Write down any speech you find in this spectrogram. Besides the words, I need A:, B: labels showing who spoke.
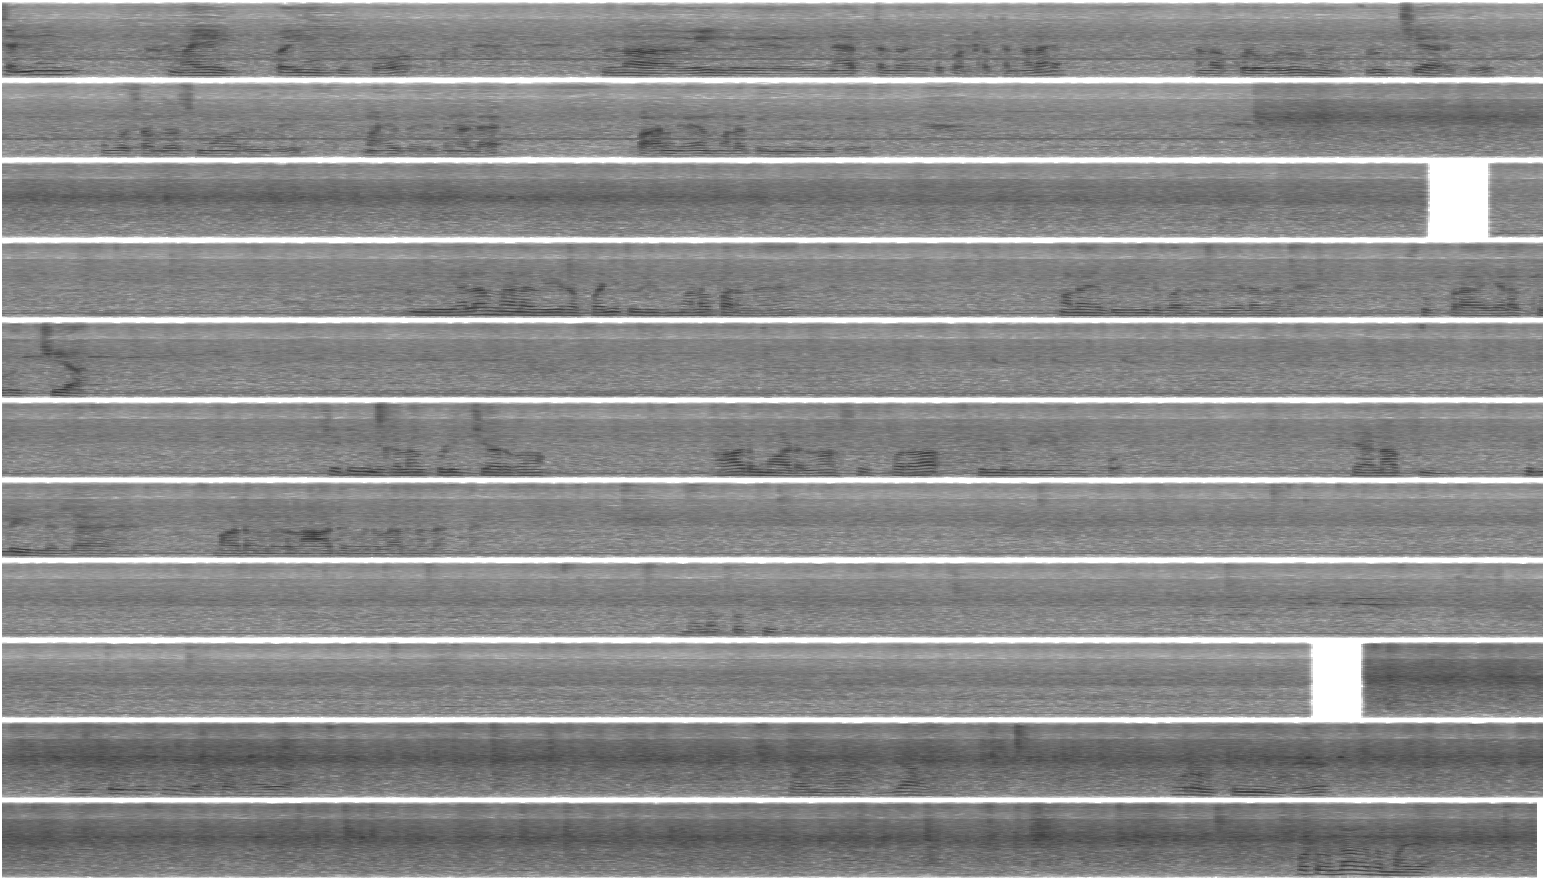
A: சென்னை மழை பெய்யுது இப்போது நல்லா வெயில் நேரத்தில் இது பண்ணுறதுனால நல்லா குளு குளுன்னு குளிர்ச்சியாக இருக்குது ரொம்ப சந்தோஷமாகவும் இருக்குது. மழை பெய்யறதுனால பாருங்கள் மழை பெய்ஞ்சுன்னு இருக்குது. அந்த இலை மேலே வீர பனித்துளி மழை பாருங்கள் மழை எப்படி வீடு பாருங்கள் அந்த இலை மேலே. சூப்பராக இலை குளிர்ச்சியாக செடிங்களுக்கெல்லாம் குளிர்ச்சியாக இருக்கும். ஆடு மாடெல்லாம் சூப்பராக புல்லு மேயும் இப்போ. ஏன்னா புல்லு இல்லைல்ல மாடுங்களுக்கெல்லாம் ஆடுங்களுக்கெல்லாம் அதனால். மழை கொட்டுது எப்படி கொட்டுது பாருங்களா மழை பாருங்களா ஐயா. ஊரல் தூவினுது போட்டு வந்தாங்க இந்த மாயை.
